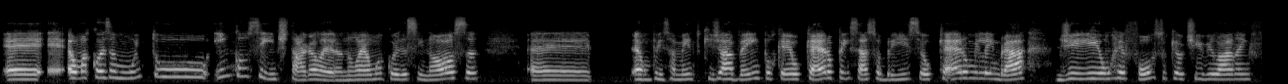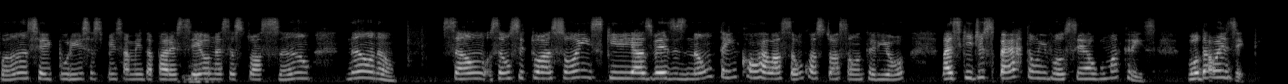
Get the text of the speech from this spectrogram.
É, é uma coisa muito inconsciente, tá, galera? Não é uma coisa assim, nossa, é, é um pensamento que já vem porque eu quero pensar sobre isso, eu quero me lembrar de um reforço que eu tive lá na infância e por isso esse pensamento apareceu nessa situação. Não, não. São, são situações que às vezes não têm correlação com a situação anterior, mas que despertam em você alguma crença. Vou dar um exemplo.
